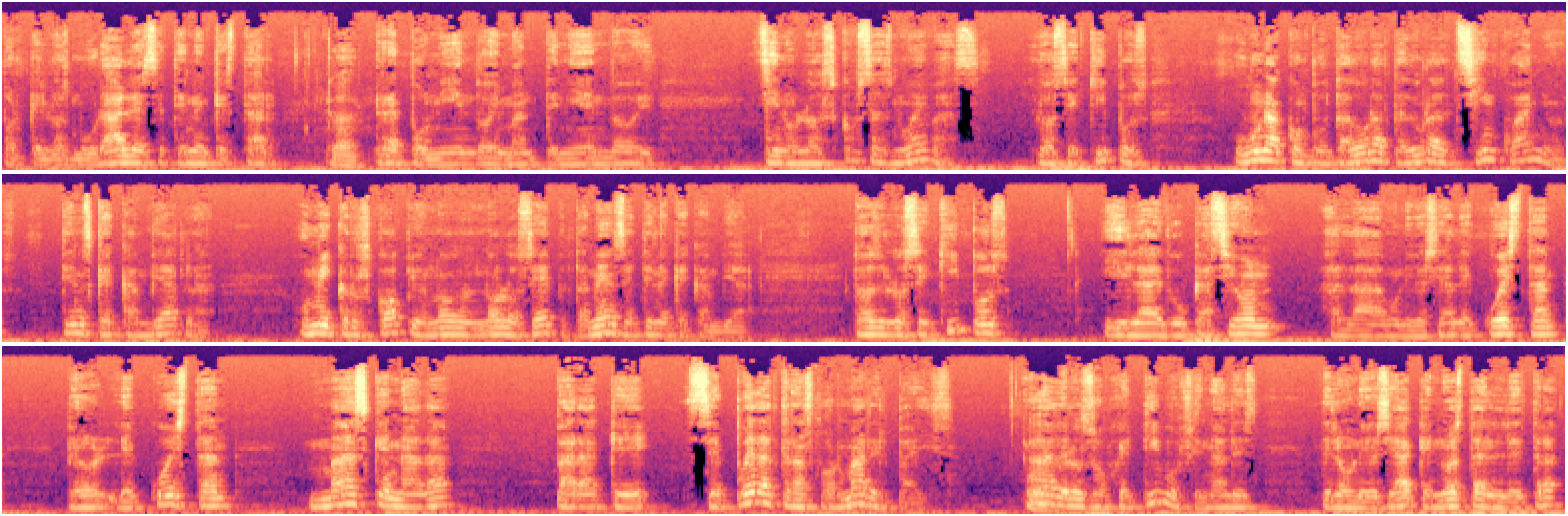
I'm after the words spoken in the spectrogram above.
porque los murales se tienen que estar reponiendo y manteniendo, y, sino las cosas nuevas, los equipos. Una computadora te dura cinco años, tienes que cambiarla. Un microscopio, no, no lo sé, pero también se tiene que cambiar. Entonces los equipos y la educación a la universidad le cuestan, pero le cuestan más que nada para que se pueda transformar el país. Uno de los objetivos finales de la universidad, que no está en letra,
